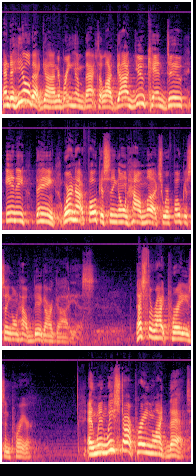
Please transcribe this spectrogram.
and to heal that guy and to bring him back to life. God, you can do anything. We're not focusing on how much, we're focusing on how big our God is. That's the right praise and prayer. And when we start praying like that,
